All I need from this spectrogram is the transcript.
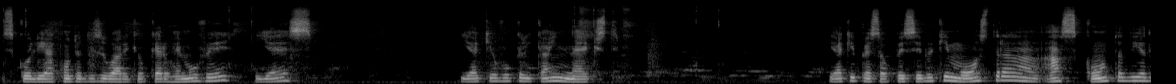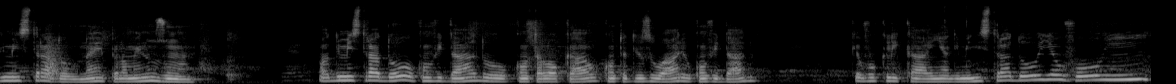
escolher a conta de usuário que eu quero remover. Yes. E aqui eu vou clicar em Next. E aqui, pessoal, perceba que mostra as contas de administrador, né? Pelo menos uma. O administrador, o convidado, conta local, conta de usuário, o convidado. Que eu vou clicar em administrador e eu vou em,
